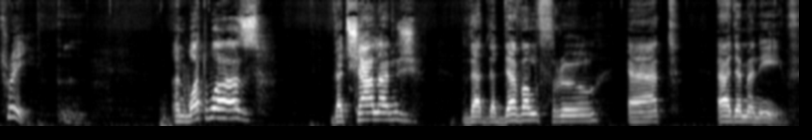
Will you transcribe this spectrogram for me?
three. And what was the challenge that the devil threw at Adam and Eve?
